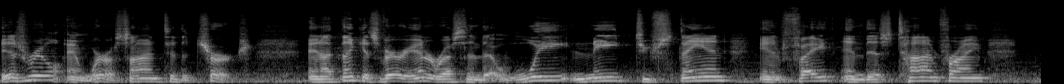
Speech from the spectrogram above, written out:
Israel, and we're assigned to the church. And I think it's very interesting that we need to stand in faith in this time frame,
